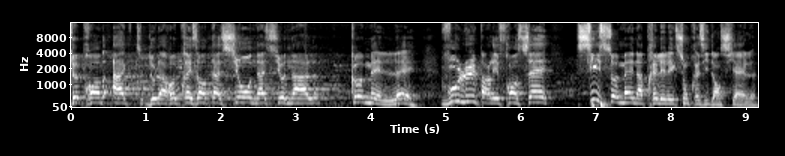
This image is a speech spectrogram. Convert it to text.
de prendre acte de la représentation nationale comme elle l'est, voulue par les Français six semaines après l'élection présidentielle,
